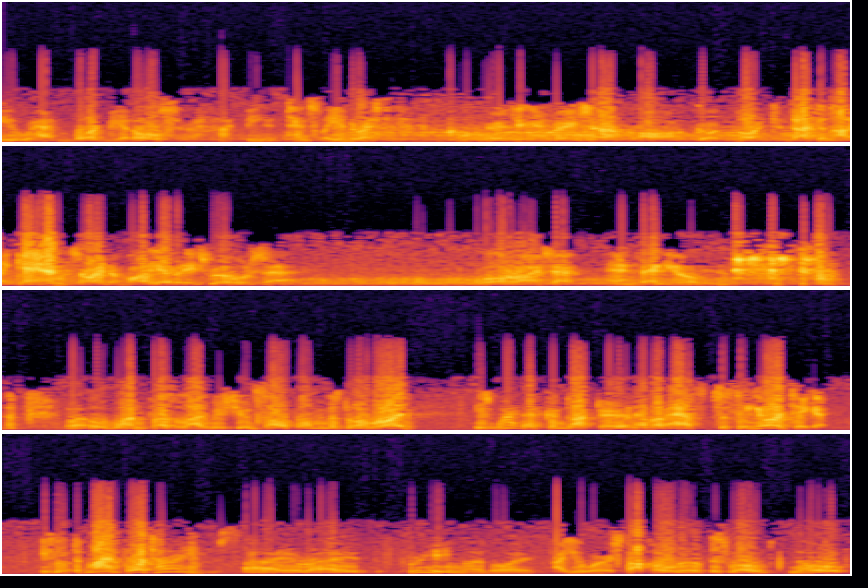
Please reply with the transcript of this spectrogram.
You haven't bored me at all, sir. I've been intensely interested. Ticket, please, sir. Oh, good Lord, conductor, not again. Sorry to bother you, but it's rules, sir. All right, sir. And thank you. well, one puzzle I'd wish you'd solve for me, Mr. Ormeroyd, is why that conductor never asked to see your ticket. He's looked at mine four times. I ride free, my boy. Are you a stockholder of this road? No.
